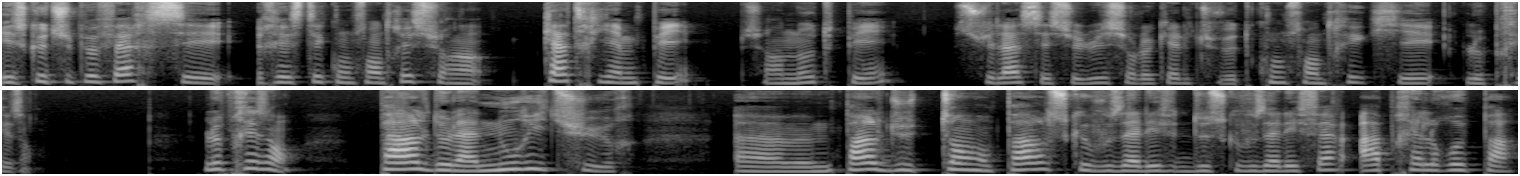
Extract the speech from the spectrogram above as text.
Et ce que tu peux faire, c'est rester concentré sur un quatrième P, sur un autre P. Celui-là, c'est celui sur lequel tu veux te concentrer, qui est le présent. Le présent. Parle de la nourriture, euh, parle du temps, parle ce que vous allez, de ce que vous allez faire après le repas,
